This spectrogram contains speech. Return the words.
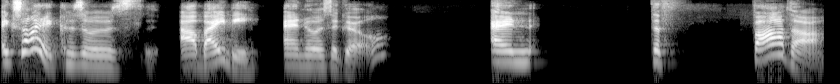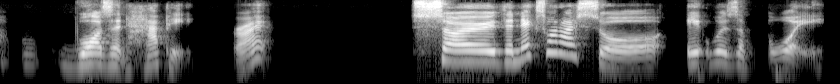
excited because it was our baby and it was a girl. And the father wasn't happy, right? So the next one I saw, it was a boy.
